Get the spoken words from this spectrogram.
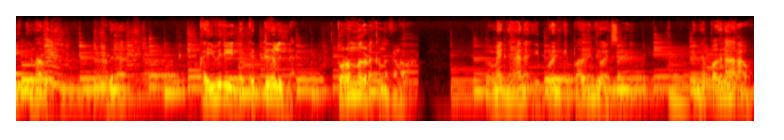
ഈ കിണർ. അതിന് കൈവരിയില്ല കെട്ടുകളില്ല തുറന്നു കിടക്കുന്ന കിണറാണ് അമ്മേ ഞാൻ ഇപ്പോൾ എനിക്ക് പതിനഞ്ച് വയസ്സായി. പിന്നെ പതിനാറാവും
